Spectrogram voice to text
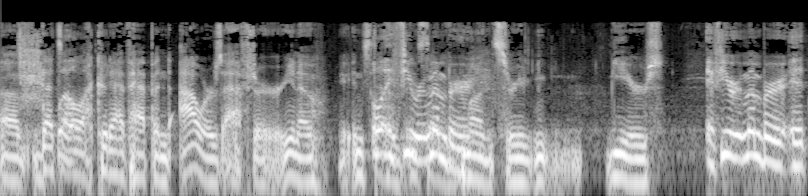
Uh, that's Well- all could have happened hours after, you know, instead Well, of, if you remember- months or years. if you remember it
